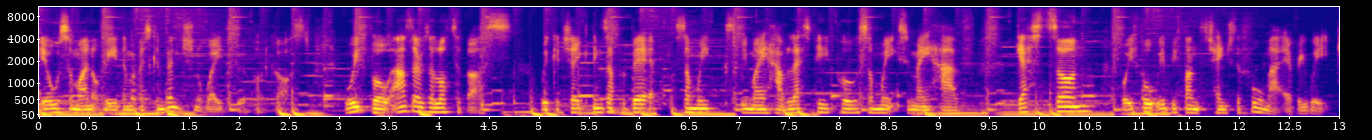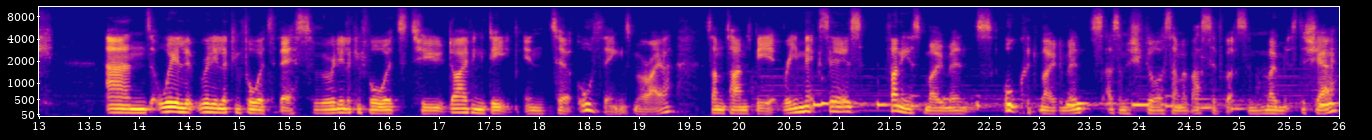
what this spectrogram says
it also might not be the most conventional way to do a podcast. We thought, as there's a lot of us, we could shake things up a bit. Some weeks we may have less people, some weeks we may have guests on, but we thought it'd be fun to change the format every week. And we're really looking forward to this. We're really looking forward to diving deep into all things Mariah, sometimes be it remixes, funniest moments, awkward moments, as I'm sure some of us have got some moments to share.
